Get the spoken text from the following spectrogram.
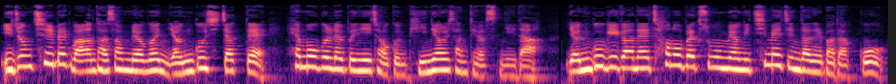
이 중 745명은 연구 시작 때 헤모글로빈이 적은 빈혈 상태였습니다. 연구기간에 1,520명이 치매 진단을 받았고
